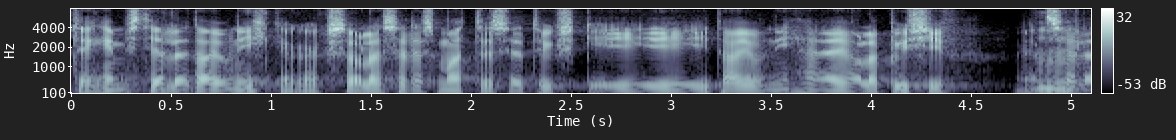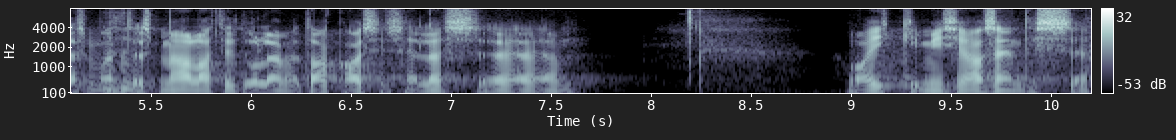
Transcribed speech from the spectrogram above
tegemist jälle tajunihkega, eks ole, selles mõttes, et ükski tajunihe ei ole püsiv et selles mm -hmm. mõttes me alati tuleme tagasi sellesse äh, vaikimise asendisse,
